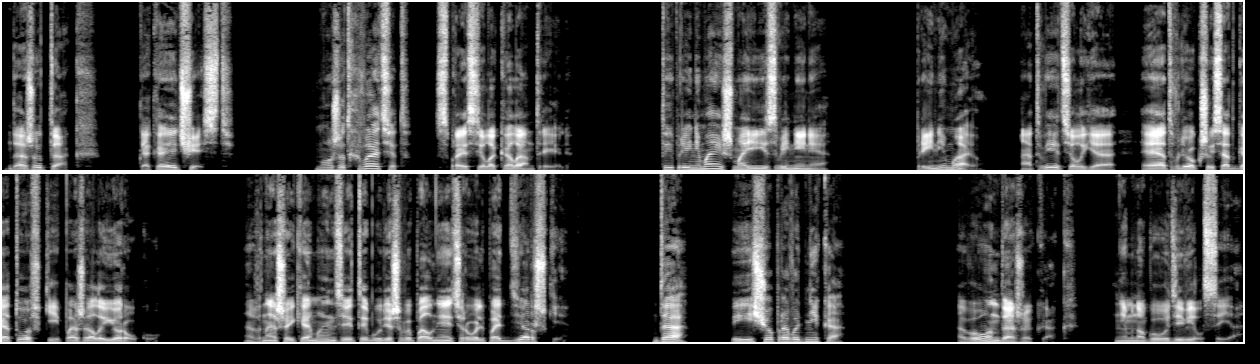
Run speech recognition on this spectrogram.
«Даже так? Какая честь?» «Может, хватит?» — спросила Калантриэль. «Ты принимаешь мои извинения?» «Принимаю», — ответил я, и, отвлекшись от готовки, пожал ее руку. В нашей команде ты будешь выполнять роль поддержки? Да, и еще проводника. Вон даже как. Немного удивился я.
